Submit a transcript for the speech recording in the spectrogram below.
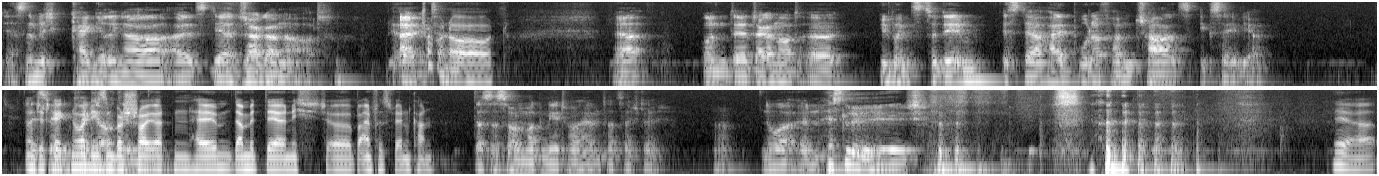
Er ist nämlich kein geringer als der Juggernaut. Alter. Juggernaut. Ja, und der Juggernaut, äh, übrigens zudem ist der Halbbruder von Charles Xavier. Und der trägt nur diesen auch den- bescheuerten Helm, damit der nicht äh, beeinflusst werden kann. Das ist so ein Magneto-Helm tatsächlich. Ja. Nur in hässlich. Ja,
